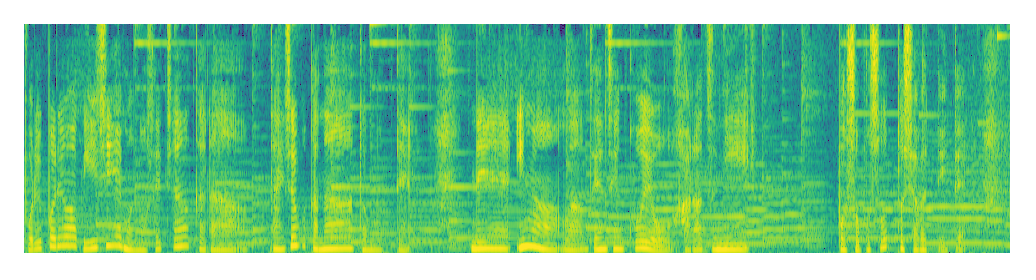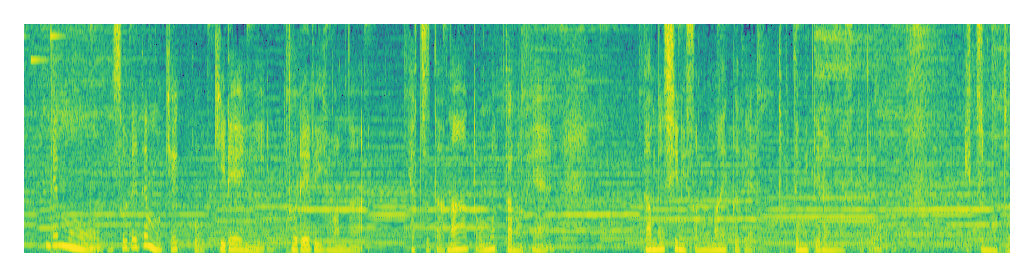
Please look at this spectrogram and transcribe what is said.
ポレポレは BGM 載せちゃうから大丈夫かなと思って。で今は全然声を張らずにボソボソっと喋っていて。でもそれでも結構綺麗に撮れるようなやつだなと思ったので試しにそのマイクで撮ってみてるんですけどいつもと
